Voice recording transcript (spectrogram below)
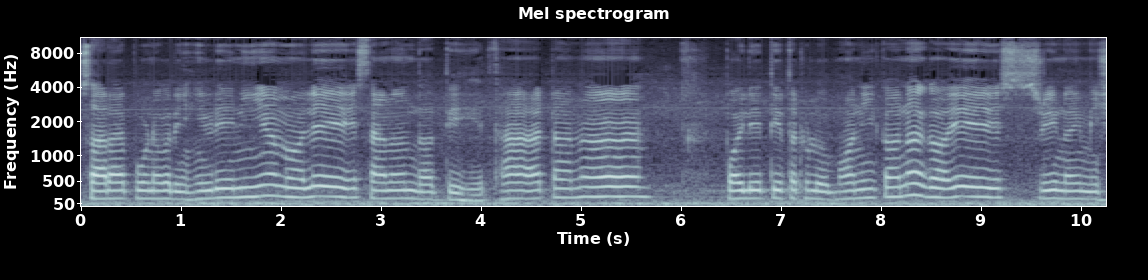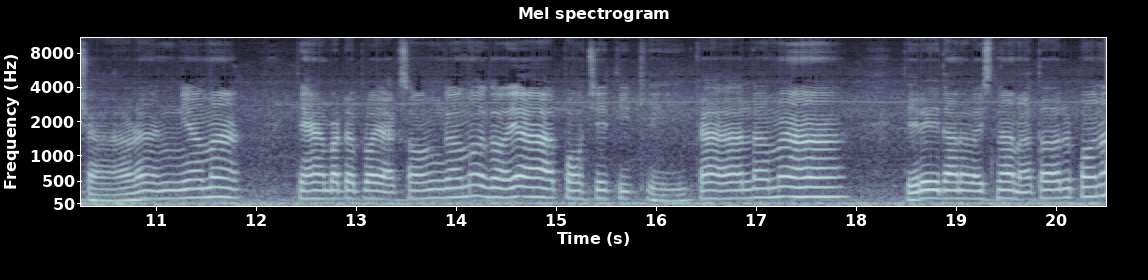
सारा पूर्ण गरी हिँडे नियमले सानन्द तीर्थाटन। पहिले तीर्थ ठुलो भनिकन गए श्री नैमिषारण्यमा त्यहाँबाट प्रयाग सङ्गम गया पहुँचे ती केही कालमा। धेरै दानलाई स्नान तर्पण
